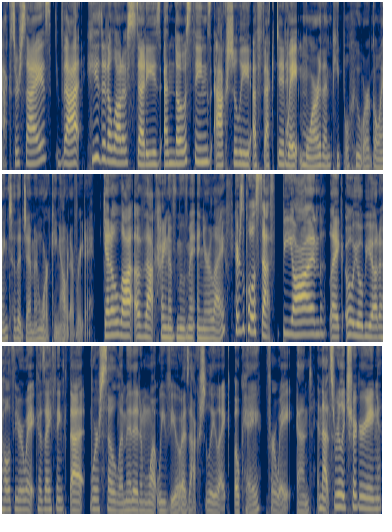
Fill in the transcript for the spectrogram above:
exercise. That he did a lot of studies, and those things actually affected weight more than people who were going to the gym and working out every day get a lot of that kind of movement in your life. Here's the cool stuff beyond like, oh, you'll be at a healthier weight, because I think that we're so limited in what we view as actually like okay for weight. And and that's really triggering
